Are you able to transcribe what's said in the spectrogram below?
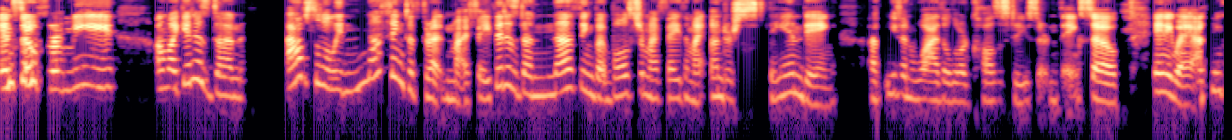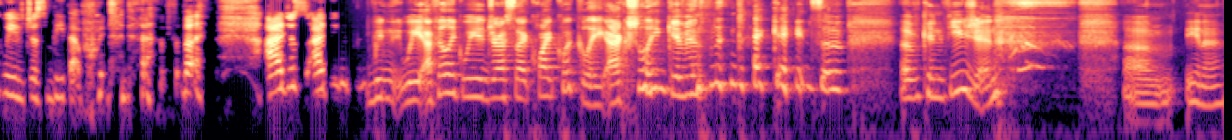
And so for me, I'm like, it has done absolutely nothing to threaten my faith. It has done nothing but bolster my faith and my understanding of even why the Lord calls us to do certain things. So anyway, I think we've just beat that point to death. But I just I think we we I feel like we addressed that quite quickly, actually, given the decades of of confusion. um, you know,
